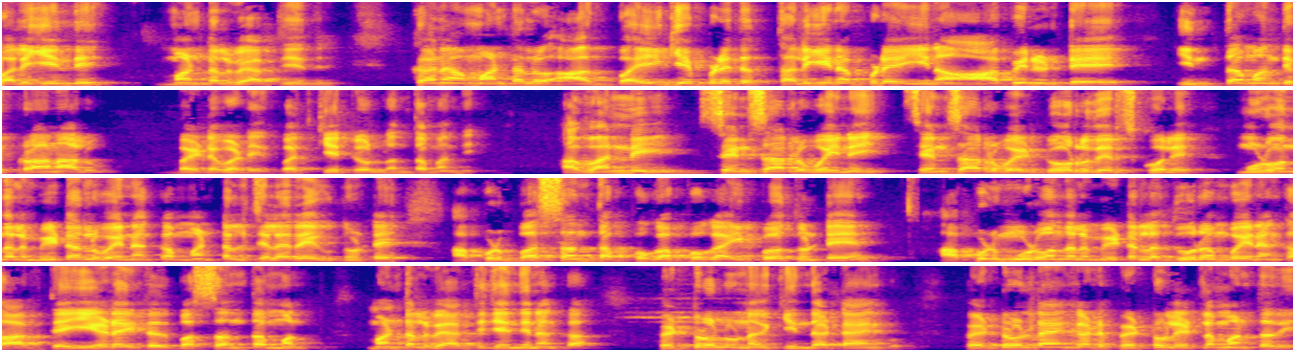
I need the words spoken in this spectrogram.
పలిగింది మంటలు వ్యాప్తి చెందింది కానీ ఆ మంటలు ఆ బైక్ ఎప్పుడైతే తలిగినప్పుడే ఈయన ఆపినుంటే ఇంతమంది ప్రాణాలు బయటపడేది బతికేటోళ్ళు అంతమంది. అవన్నీ సెన్సార్లు పోయినాయి. సెన్సార్లు పోయి డోర్లు తెరుచుకోలే. మూడు వందల మీటర్లు పోయినాక మంటలు చెలరేగుతుంటే అప్పుడు బస్ అంతా పొగ పొగ అయిపోతుంటే అప్పుడు మూడు వందల మీటర్ల దూరం పోయినాక ఆపితే ఏడైతే బస్ అంతా మంటలు వ్యాప్తి చెందినాక? పెట్రోల్ ఉన్నది కింద ట్యాంకు. పెట్రోల్ ట్యాంక్ అంటే పెట్రోల్ ఎట్లా మంటది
